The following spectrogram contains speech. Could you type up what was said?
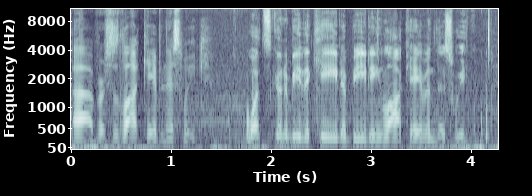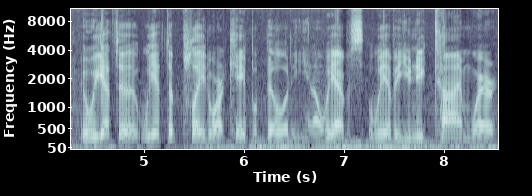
uh, versus Lock Haven this week. What's going to be the key to beating Lock Haven this week? We have to we have to play to our capability. You know, we have we have a unique time where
